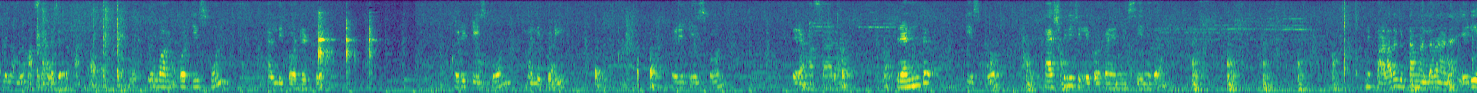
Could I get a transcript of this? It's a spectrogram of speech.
ഇത് നമ്മൾ മസാല ചേർക്കാം. ഒരു വൺ ഫോർ ടീസ്പൂൺ ഹൽദി പൗഡർ ഇട്ടു. ഒരു ടീസ്പൂൺ മല്ലിപ്പൊടി. ഒരു ടീസ്പൂൺ ഗരം മസാല. രണ്ട് ടീസ്പൂൺ കാശ്മീരി ചില്ലി പൗഡറാണ് യൂസ് ചെയ്യുന്നത്. പിന്നെ കളറ് കിട്ടാൻ നല്ലതാണ്. എരി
